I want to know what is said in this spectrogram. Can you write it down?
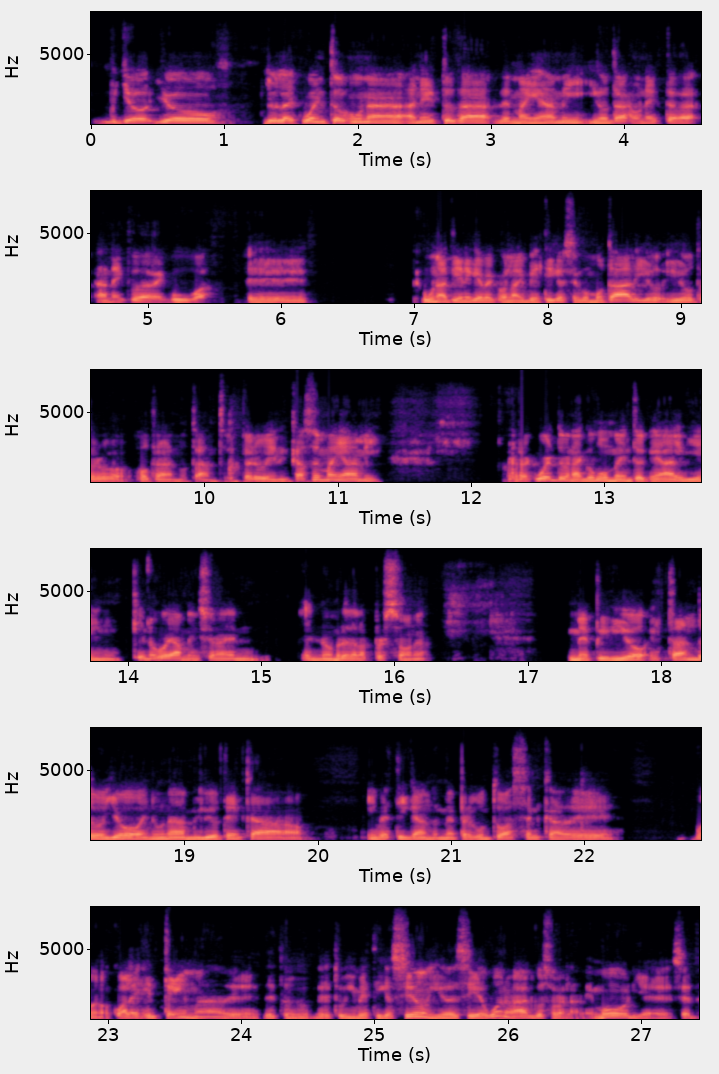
yo, yo, yo le cuento una anécdota de Miami y otra anécdota, de Cuba. Eh, una tiene que ver con la investigación como tal y, y otro, otra no tanto. Pero en el caso de Miami, recuerdo en algún momento que alguien, que no voy a mencionar el nombre de la persona, me pidió, estando yo en una biblioteca investigando, me preguntó acerca de, bueno, cuál es el tema de, tu, investigación. Y yo decía, bueno, algo sobre la memoria, etc.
